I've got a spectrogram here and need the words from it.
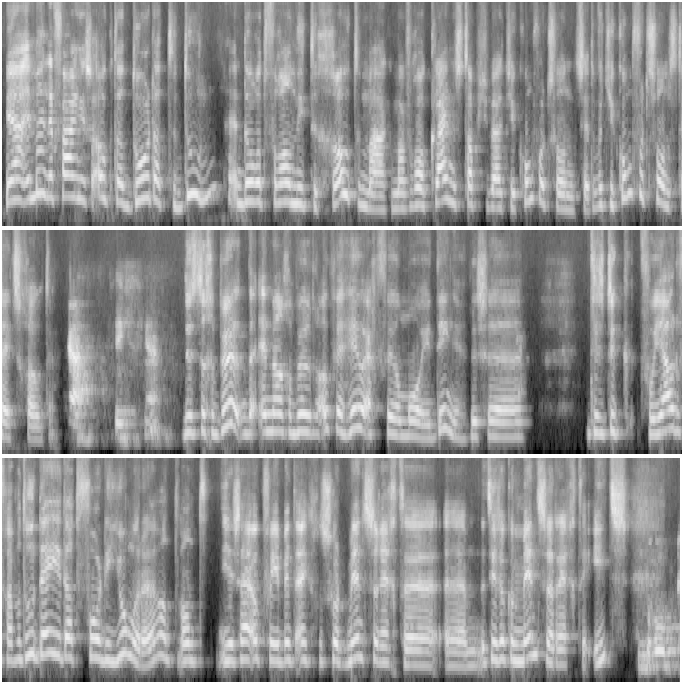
Ja, en mijn ervaring is ook dat door dat te doen, en door het vooral niet te groot te maken, maar vooral kleine stapjes buiten je comfortzone te zetten, wordt je comfortzone steeds groter. Ja, precies. Ja. Dus er gebeurt, en dan gebeuren er ook weer heel erg veel mooie dingen. Dus uh, het is natuurlijk voor jou de vraag, want hoe deed je dat voor die jongeren? Want, want je zei ook van je bent eigenlijk een soort mensenrechten, um, het is ook een mensenrechten iets. Beroep,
